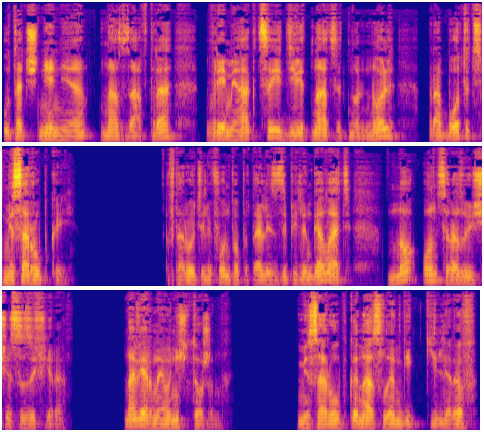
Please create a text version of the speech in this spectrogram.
«Уточнение на завтра, время акции 19.00, работать мясорубкой. Второй телефон попытались запеленговать, но он сразу исчез из эфира. Наверное, уничтожен. Мясорубка на сленге киллеров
